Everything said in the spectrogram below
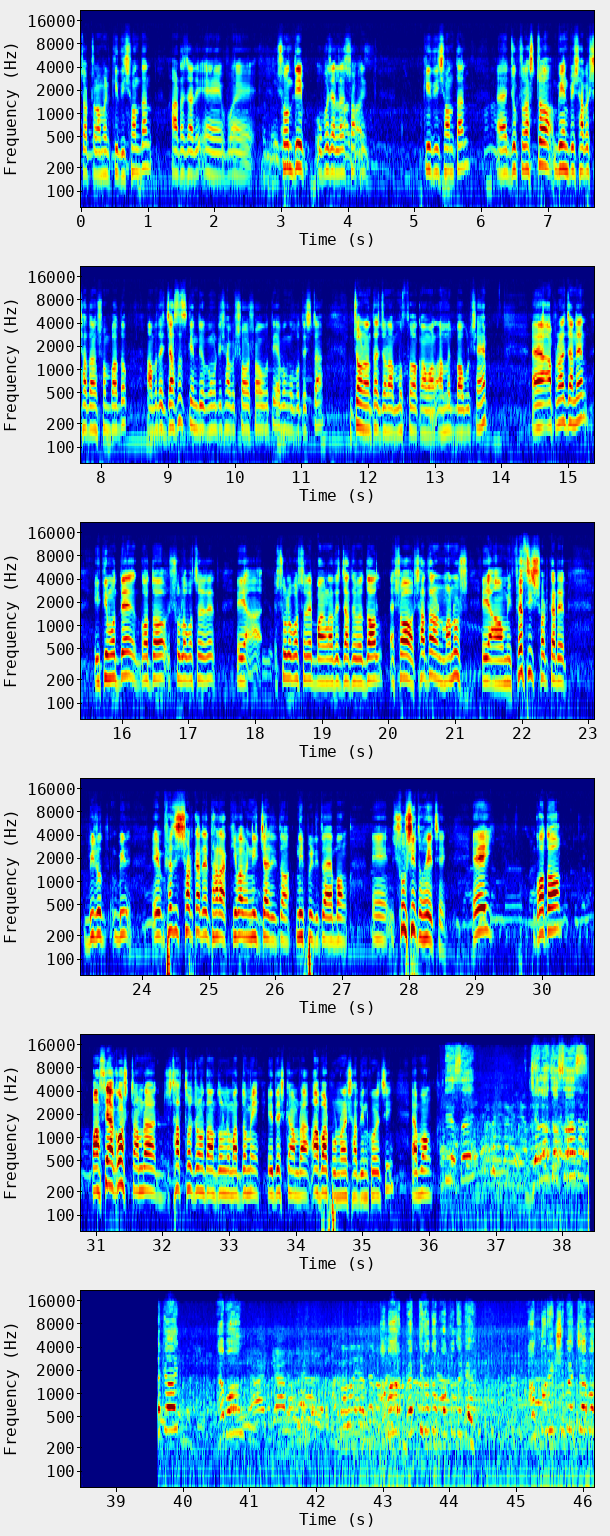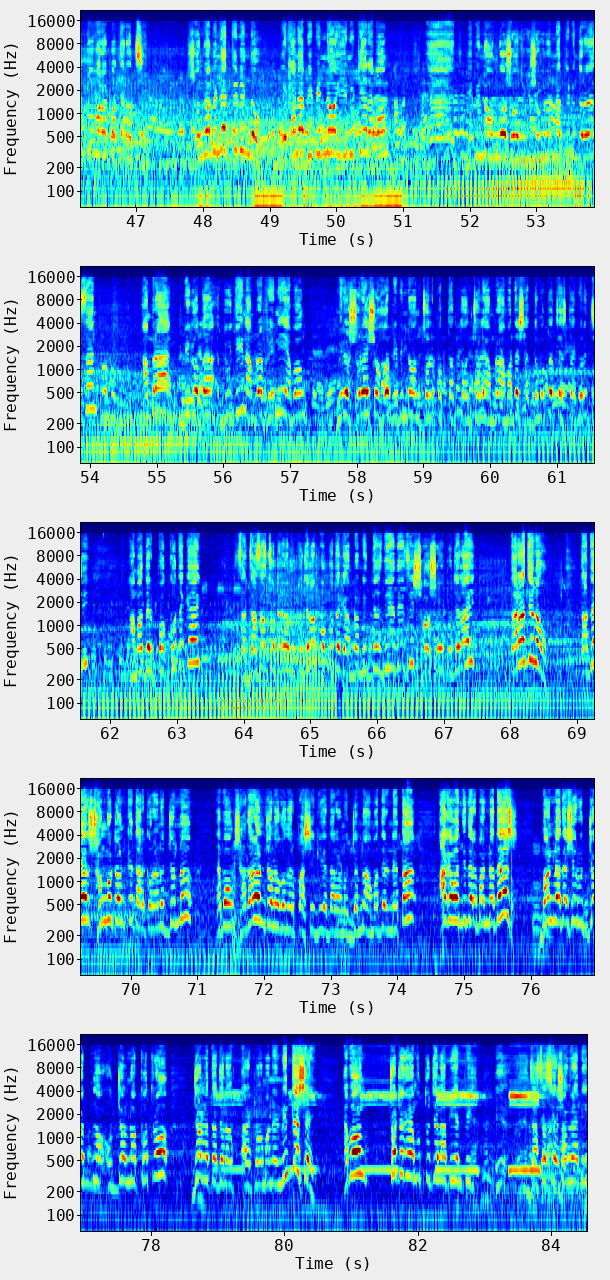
চট্টগ্রামের কৃতি সন্তান এ, সন্দ্বীপ উপজেলার কৃতি সন্তান যুক্তরাষ্ট্র বিএনপি সাবেক সাধারণ সম্পাদক আমাদের জাসাস কেন্দ্রীয় কমিটির সাবেক সহসভাপতি এবং উপদেষ্টা জননেতা জনাব মুস্তফা কামাল আহমেদ বাবুল সাহেব। আপনারা জানেন ইতিমধ্যে গত ষোলো বছরের এই ষোলো বছরে বাংলাদেশ জাতীয় দল সহ সাধারণ মানুষ এই আওয়ামী ফেসিস সরকারের বিরুদ্ধ এই ফেসিস সরকারের দ্বারা কীভাবে নির্যাতিত, নিপীড়িত এবং শোষিত হয়েছে? এই গত পাঁচই আগস্ট আমরা ছাত্র জনতা আন্দোলনের মাধ্যমে এই দেশকে আমরা আবার পুনরায় স্বাধীন করেছি এবং এবং আমার ব্যক্তিগত পক্ষ থেকে আন্তরিক শুভেচ্ছা এবং মোবারকবাদ জানাচ্ছি। সংগ্রামী নেতৃবৃন্দ, এখানে বিভিন্ন ইউনিটের এবং অঙ্গ সহযোগী সংগঠনের নেতৃবৃন্দ রয়েছেন। আমরা বিগত দুই দিন আমরা ফেনী এবং মিরসরাই সহ বিভিন্ন অঞ্চলে, প্রত্যন্ত অঞ্চলে আমরা আমাদের সাধ্যমতো চেষ্টা করেছি। আমাদের পক্ষ থেকে জাসা চট্টগ্রাম উপজেলার পক্ষ থেকে আমরা নির্দেশ দিয়ে দিয়েছি, স্ব উপজেলায় তারা যেন তাদের সংগঠনকে দাঁড় করানোর জন্য এবং সাধারণ জনগণের পাশে গিয়ে দাঁড়ানোর জন্য আমাদের নেতা আগামী দিনের বাংলাদেশ, বাংলাদেশের উজ্জ্বল উজ্জ্বল নক্ষত্র জনতা জনাব তারেক রহমানের নির্দেশে এবং চট্টগ্রাম উত্তর জেলা বিএনপি জাসাসিয়া সংগ্রামী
